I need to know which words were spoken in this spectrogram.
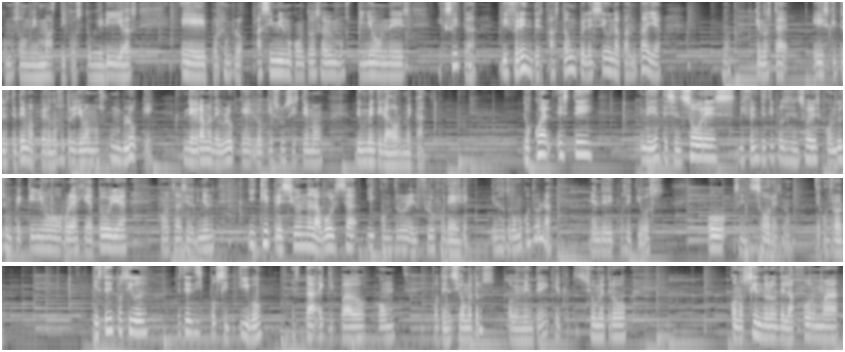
como son neumáticos, tuberías, eh, por ejemplo, asimismo como todos sabemos, piñones, etcétera, diferentes, hasta un PLC, una pantalla, ¿no? que no está escrito en este tema, pero nosotros llevamos un bloque, un diagrama de bloque, lo que es un sistema de un ventilador mecánico, lo cual este mediante sensores, diferentes tipos de sensores, conduce un pequeño rueda giratoria, como está haciendo piñón, y que presiona la bolsa y controla el flujo de aire. ¿Y nosotros cómo controla? Mediante dispositivos o sensores ¿no? de control. Y este dispositivo, este dispositivo está equipado con potenciómetros. Obviamente, el potenciómetro, conociéndolo de la forma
